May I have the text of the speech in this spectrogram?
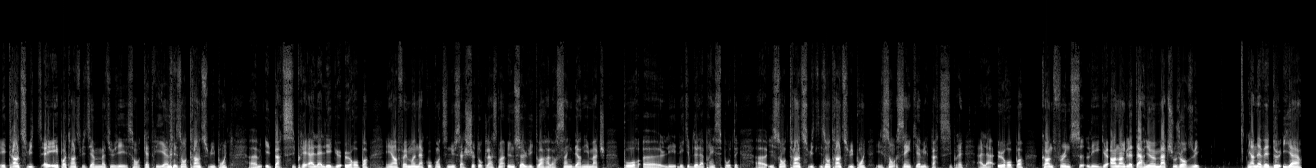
est 38, et pas 38e, Mathieu, ils sont quatrième, ils ont 38 points. Euh, ils participeraient à la Ligue Europa. Et enfin, Monaco continue sa chute au classement. Une seule victoire à leurs cinq derniers matchs pour euh, l'équipe de la principauté. Euh, ils sont 38, ils ont 38 points. Ils sont cinquièmes. Ils participeraient à la Europa Conference League. En Angleterre, il y a un match aujourd'hui. Il y en avait deux hier.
